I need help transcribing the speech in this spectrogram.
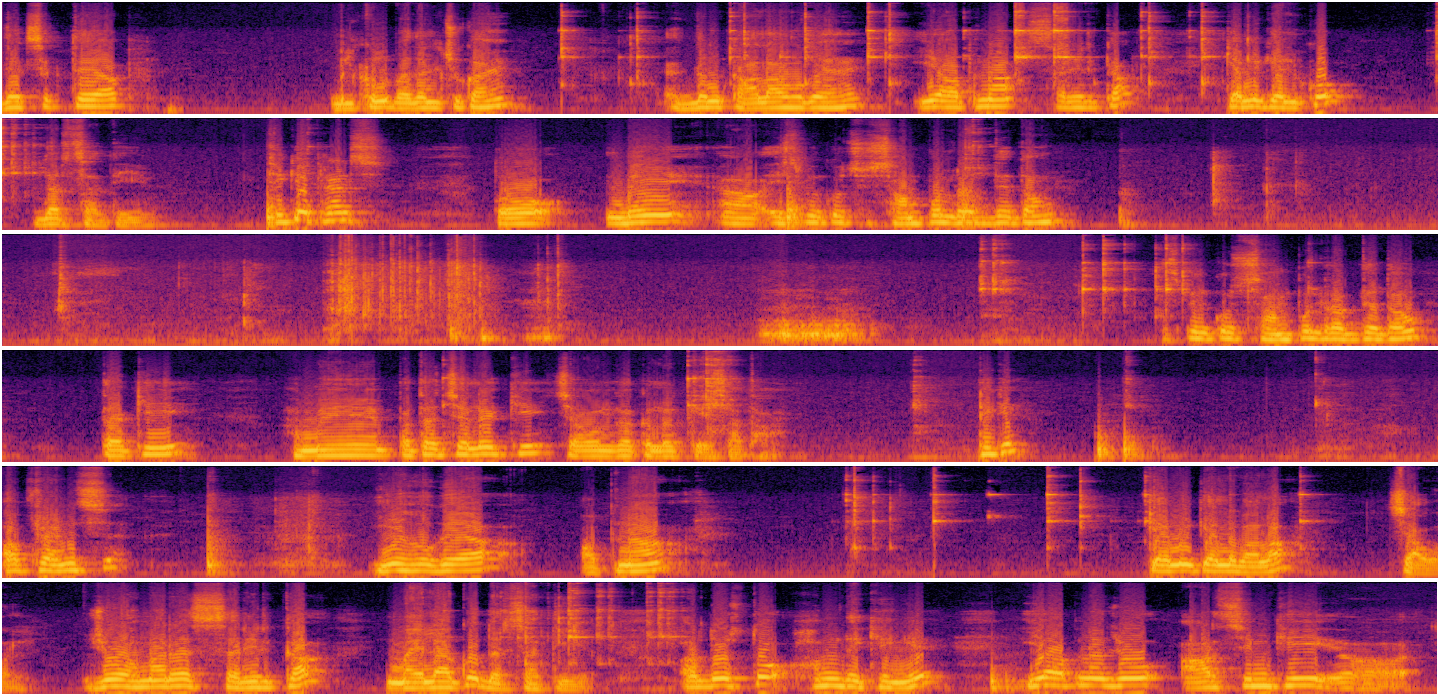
देख सकते हैं आप। बिल्कुल बदल चुका है, एकदम काला हो गया है। ये अपना शरीर का केमिकल को दर्शाती है। ठीक है फ्रेंड्स तो मैं इसमें कुछ सैंपल रख देता हूँ। इसमें कुछ सैंपल रख देता हूँ, ताकि हमें पता चले कि चावल का कलर कैसा था। ठीक है? अब फ्रेंड्स ये हो गया अपना केमिकल वाला चावल, जो हमारे शरीर का मैला को दर्शाती है। और दोस्तों, हम देखेंगे, ये अपना जो आरसिम की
